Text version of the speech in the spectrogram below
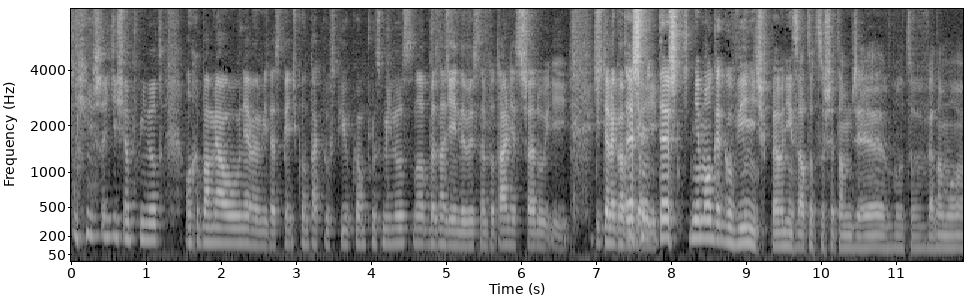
i 60 minut. On chyba miał, nie wiem ile, z 5 kontaktów z piłką plus minus, no beznadziejny występ, totalnie zszedł i, i tyle go Też, widzieli. też nie mogę go winić w pełni za to, co się tam dzieje, bo to wiadomo,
